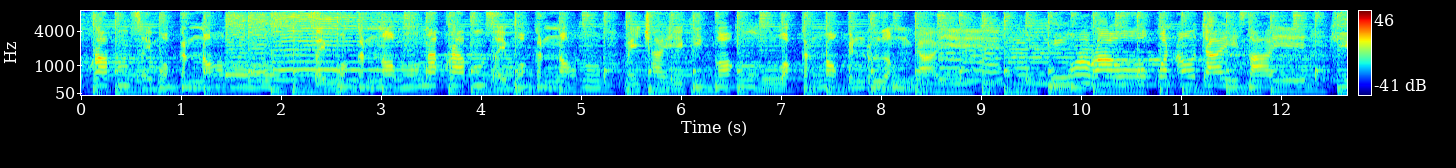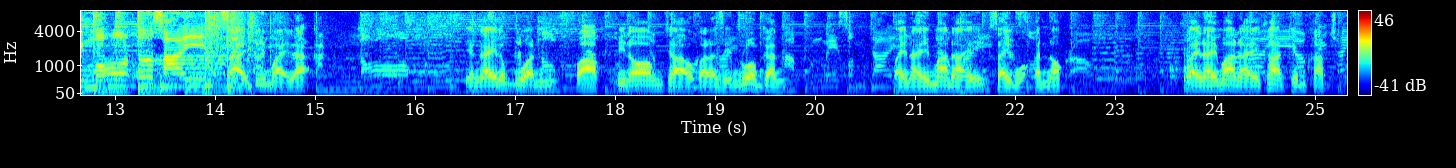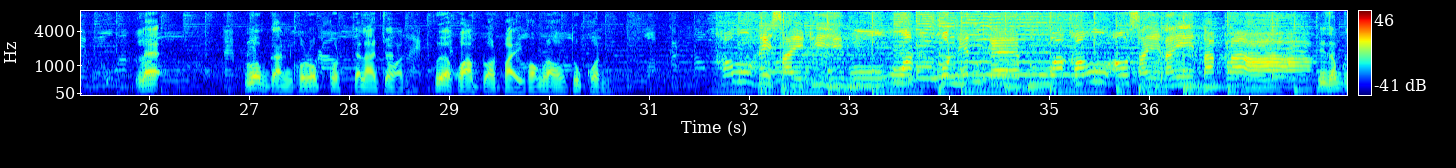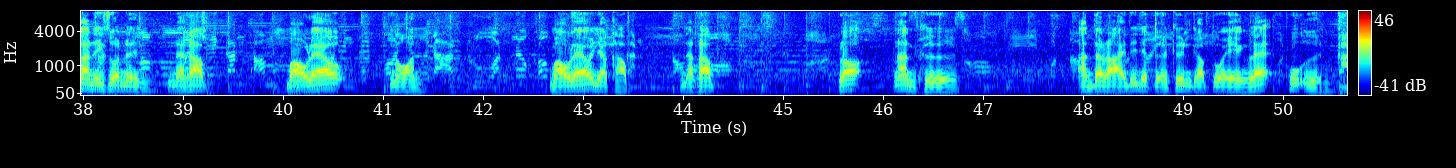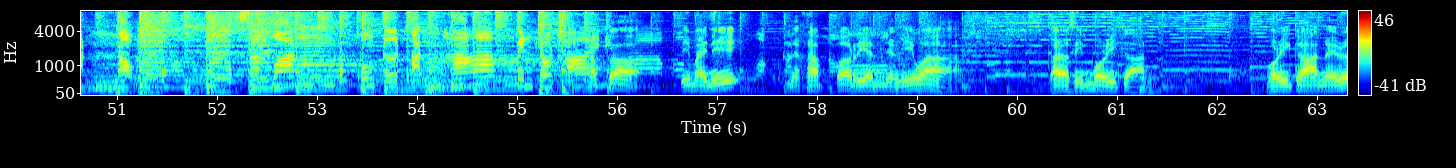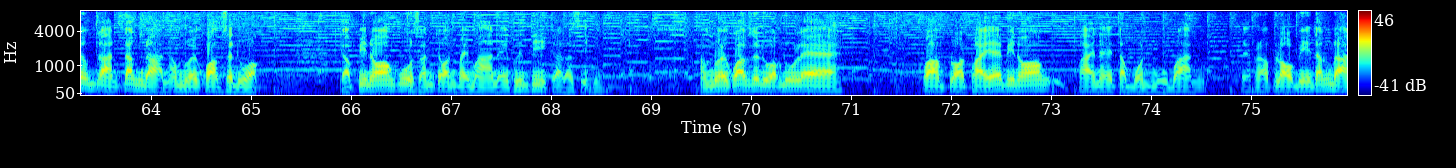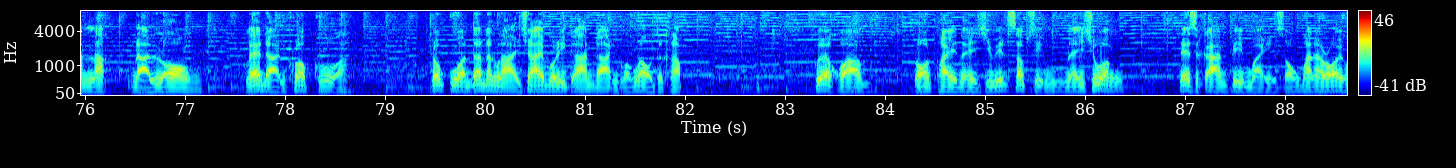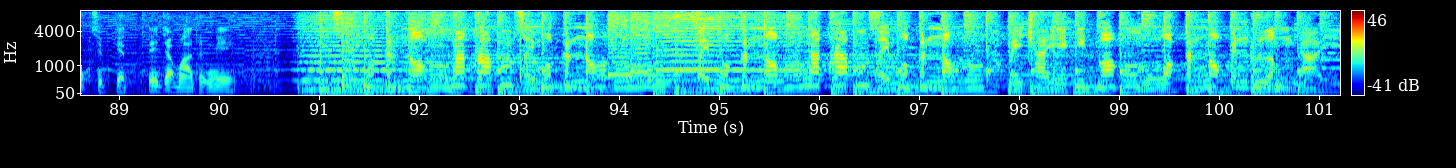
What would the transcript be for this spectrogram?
นะครับ ใส่หมวกกันน็อกใส่หมวกกันน็อกนะครับ ใส่หมวกกันน็อกไม่ใช่กิ๊กก๊อกหมวกกันน็อกเป็นเรื่องใหญ่หัวเราควรเอาใจใส่ขี่มอเตอร์ไซค์ใช่ปีใหม่แล้วกันน็อกยังไงรบกวนฝากพี่น้องชาวกาฬสินธุ์ร่วมกันคุณไม่สนใจไปไหนมาไหนใส่หมวกกันน็อก ไปไหนมาไหนคาดเข็มขัด และ ร่วมกันเคารพกฎจราจร เพื่อความปลอดภัยของเราทุกคน เขาให้ใส่ที่หัว คนเห็นแก่ตัวเขาเอาใส่ในตะกร้าที่สำคัญอีกส่วนหนึ่งนะครับ เมาแล้วนอน เมาแล้วอย่าขับนะครับ เพราะนั่นคืออันตรายที่จะเกิดขึ้นกับตัวเองและผู้อื่น กันนอกสักวันคงเกิดปัญหาเป็นเจ้าชาย ครับก็ ปีใหม่นี้นะครับก็เรียนอย่างนี้ว่าการสินธุ์บริการ บริการในเรื่องการตั้งด่านอำนวยความสะดวก กับพี่น้องผู้สัญจรไปมาในพื้นที่กาลสินธุ์อำนวยความสะดวกดูแล ความปลอดภัยให้พี่น้องภายในตำบลหมู่บ้านนะครับ เรามีทั้งด่านหลักด่านรองและด่านครอบครัวรบกวนท่านทั้งหลายใช้บริการด่านของเราเถอะครับ เพื่อความปลอดภัยในชีวิตทรัพย์สินในช่วง เทศกาลปีใหม่ 2567 ที่จะมาถึงนี้ใส่หมวกกันน็อกนะครับ ใส่หมวกกันน็อกใส่หมวกกันน็อกนะครับ ใส่หมวกกันน็อกไม่ใช่กิ๊กก๊อกหมวกกันน็อกเป็นเรื่องใหญ่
